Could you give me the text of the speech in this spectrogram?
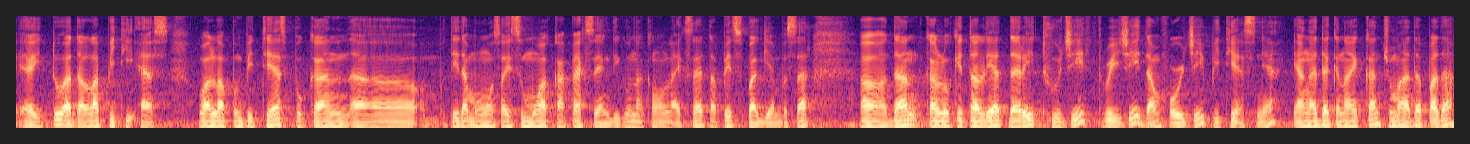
yaitu adalah BTS. Walaupun BTS bukan uh, tidak menguasai semua capex yang digunakan oleh Excel, tapi sebagian besar. Uh, dan kalau kita lihat dari 2G, 3G, dan 4G BTS-nya, yang ada kenaikan cuma ada pada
